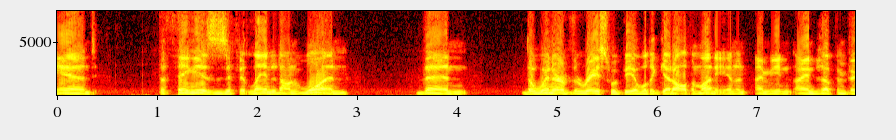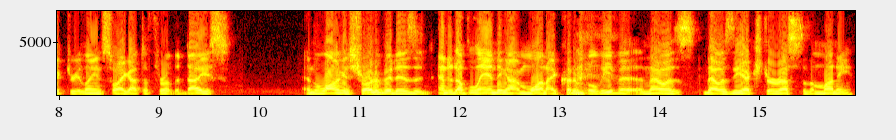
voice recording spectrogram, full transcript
and the thing is, is if it landed on one, then the winner of the race would be able to get all the money. And I mean, I ended up in victory lane, so I got to throw the dice. And the long and short of it is, it ended up landing on one. I couldn't believe it, and that was that was the extra rest of the money.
